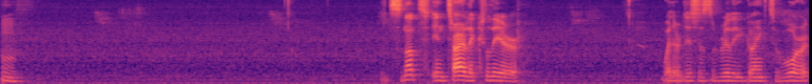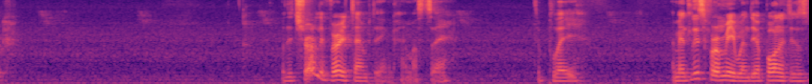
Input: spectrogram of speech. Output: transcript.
Hmm. It's not entirely clear whether this is really going to work But it's surely very tempting, I must say, to play. I mean, at least for me, when the opponent is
